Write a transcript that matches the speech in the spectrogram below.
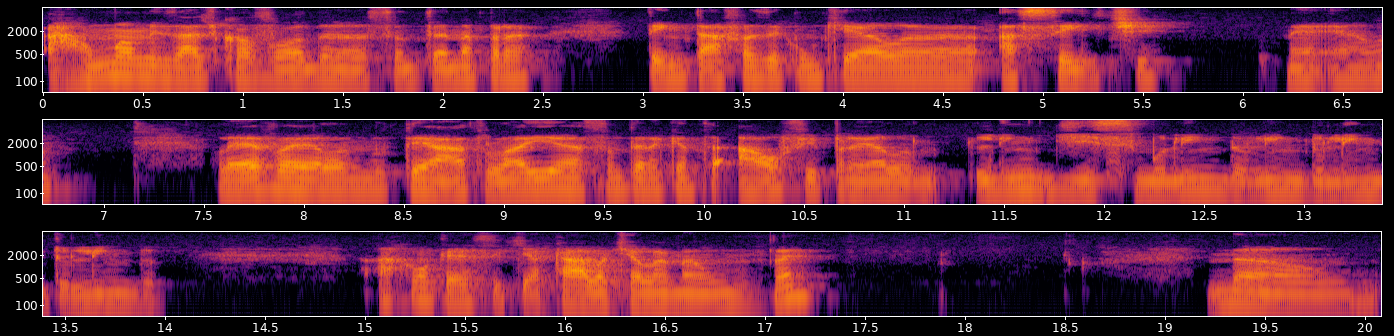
arruma uma amizade com a avó da Santana para tentar fazer com que ela aceite, né, ela. Leva ela no teatro lá e a Santana canta Alf pra ela, lindíssimo, lindo, lindo, lindo, lindo. Acontece que acaba que ela não, né? Não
